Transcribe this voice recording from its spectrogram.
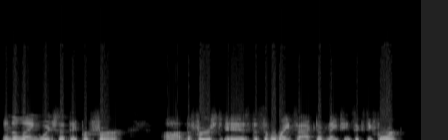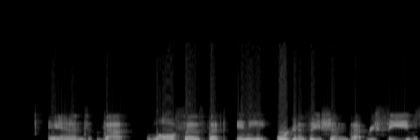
in the language that they prefer. Uh, the first is the Civil Rights Act of 1964, and that law says that any organization that receives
